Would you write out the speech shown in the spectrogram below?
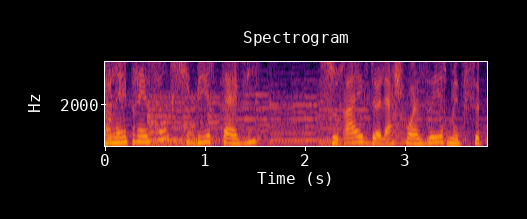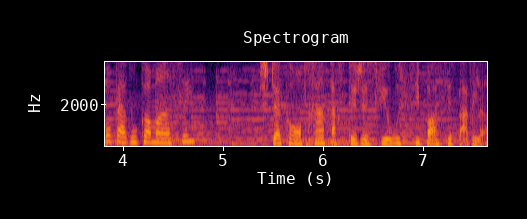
as l'impression de subir ta vie? Tu rêves de la choisir, mais tu sais pas par où commencer? Je te comprends parce que je suis aussi passée par là.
